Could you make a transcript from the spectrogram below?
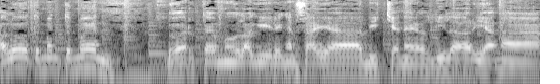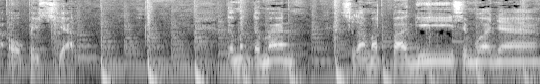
Halo teman-teman, bertemu lagi dengan saya di channel Dilariana Official. Teman-teman, selamat pagi semuanya.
